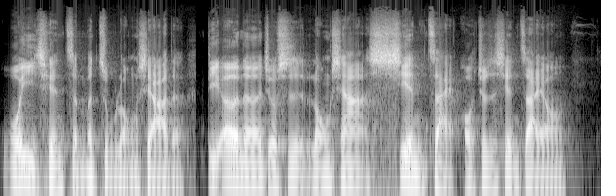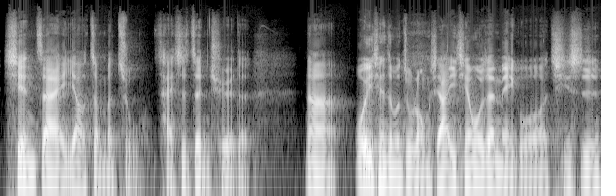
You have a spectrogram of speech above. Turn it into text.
我以前怎么煮龙虾的。第二呢，就是龙虾现在哦，就是现在哦，现在要怎么煮才是正确的。那我以前怎么煮龙虾？以前我在美国，其实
